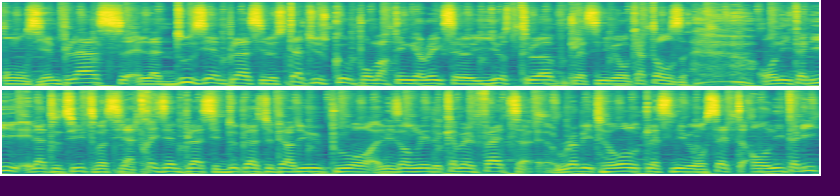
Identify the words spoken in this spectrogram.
11e place. La 12e place, c'est le Status Quo pour Martin Garrix et le Used to Love, classé numéro 14 en Italie. Et là, tout de suite, voici la 13e place et 2 places de perdu pour les Anglais de Camel Fat, Rabbit Hole, classé numéro 7 en Italie.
